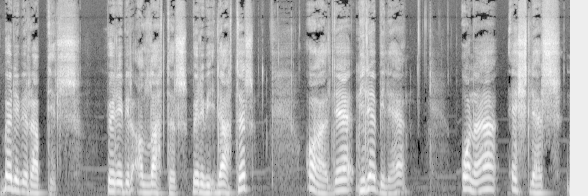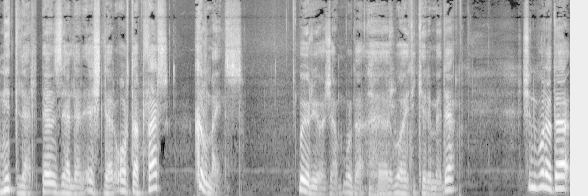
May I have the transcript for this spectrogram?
böyle bir Rab'dir, böyle bir Allah'tır, böyle bir ilahtır. O halde bile bile ona eşler, nitler, benzerler, eşler, ortaklar kılmayınız. Buyuruyor hocam burada evet. e, bu ayet-i kerimede. Şimdi burada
